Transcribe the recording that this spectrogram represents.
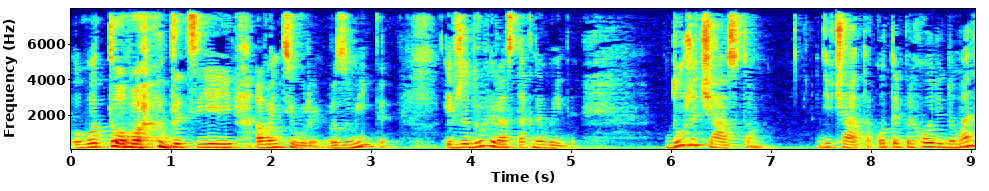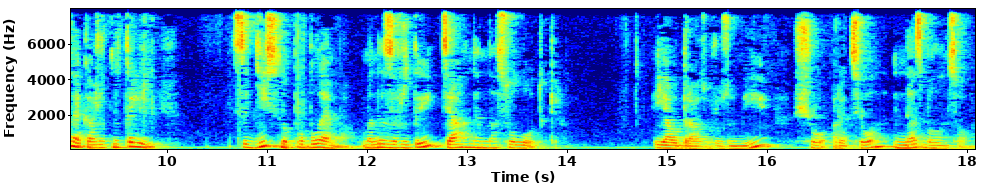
готова до цієї авантюри. Розумієте? І вже другий раз так не вийде. Дуже часто дівчата, котрі приходять до мене і кажуть, Наталі, це дійсно проблема. Мене завжди тягне на солодке. І я одразу розумію, що раціон не збалансований.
